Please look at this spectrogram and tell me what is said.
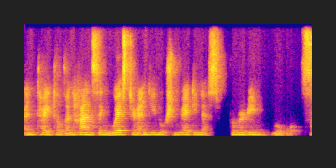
entitled Enhancing Western Indian Ocean Readiness for Marine Robots.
